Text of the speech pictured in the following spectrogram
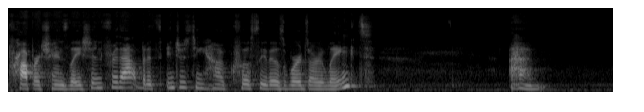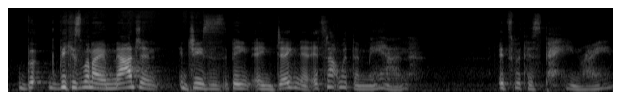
proper translation for that, but it's interesting how closely those words are linked. Um, but because when I imagine Jesus being indignant, it's not with the man, it's with his pain, right?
